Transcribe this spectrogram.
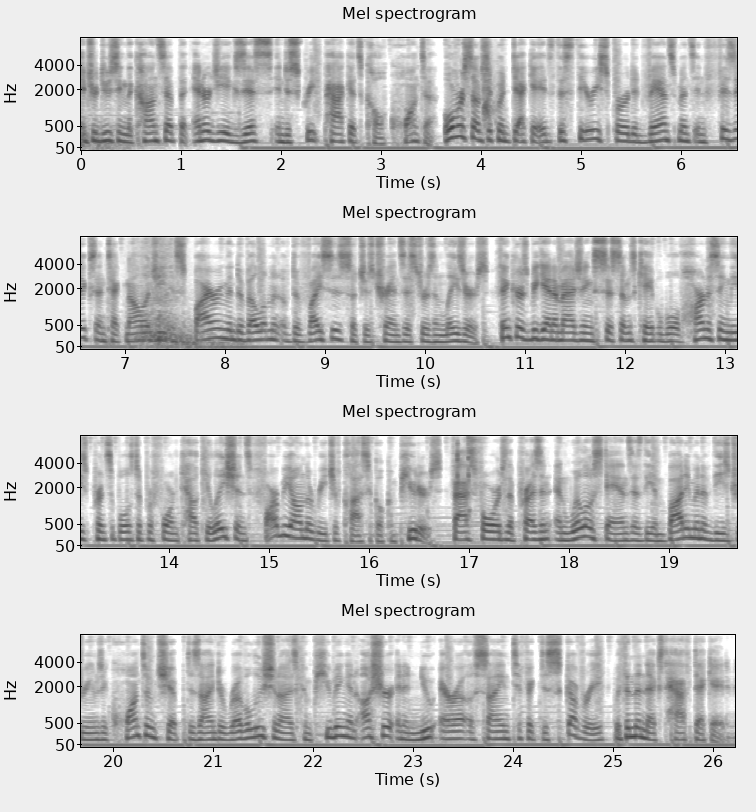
introducing the concept that energy exists in discrete packets called quanta. Over subsequent decades, this theory spurred advancements in physics and technology, inspiring the development of devices such as transistors and lasers. Thinkers began imagining systems capable of harnessing these principles to perform calculations far beyond the reach of classical computers. Fast forward to the present, and Willow stands as the embodiment of these dreams a quantum chip designed to revolutionize computing and usher in a new era of scientific discovery within the next half decade.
